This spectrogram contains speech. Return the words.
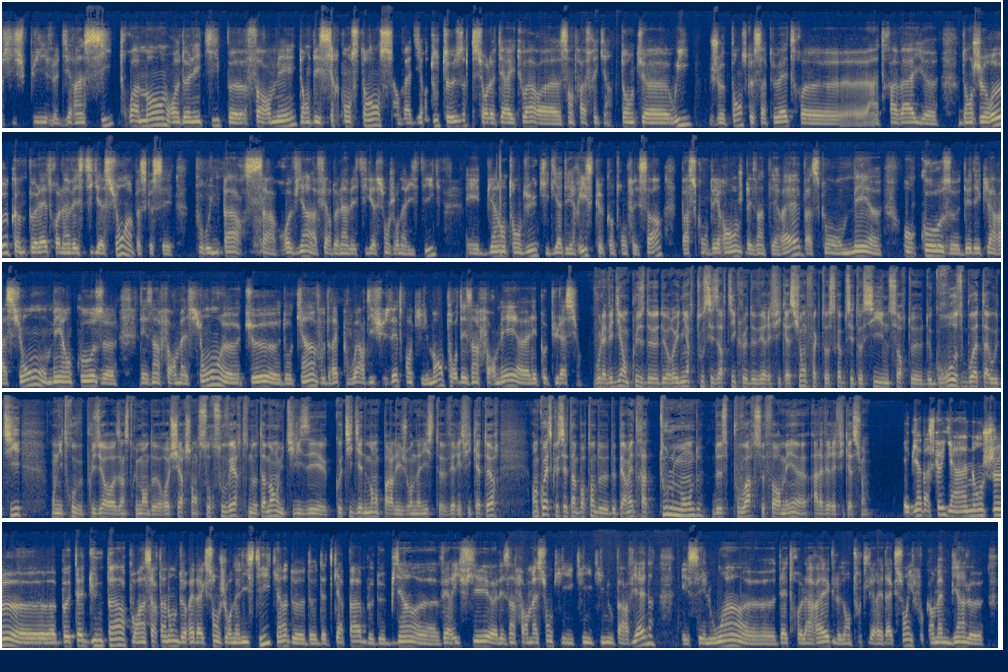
si je puis le dire ainsi, trois membres de l'équipe formée dans des circonstances, on va dire, douteuses sur le territoire centrafricain. Donc oui, je pense que ça peut être euh, un travail euh, dangereux, comme peut l'être l'investigation, hein, parce que c'est, pour une part, ça revient à faire de l'investigation journalistique, et bien entendu qu'il y a des risques quand on fait ça, parce qu'on dérange des intérêts, parce qu'on met euh, en cause des déclarations, on met en cause des informations que d'aucuns voudraient pouvoir diffuser tranquillement pour désinformer les populations. Vous l'avez dit, en plus de, réunir tous ces articles de vérification, Factoscope, c'est aussi une sorte de gros boîte à outils. On y trouve plusieurs instruments de recherche en source ouverte, notamment utilisés quotidiennement par les journalistes vérificateurs. En quoi est-ce que c'est important de, permettre à tout le monde de pouvoir se former euh, à la vérification? Eh bien, parce qu'il y a un enjeu, euh, peut-être d'une part, pour un certain nombre de rédactions journalistiques, hein, d'être capable de bien euh, vérifier euh, les informations qui, qui, nous parviennent. Et c'est loin d'être la règle dans toutes les rédactions. Il faut quand même bien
